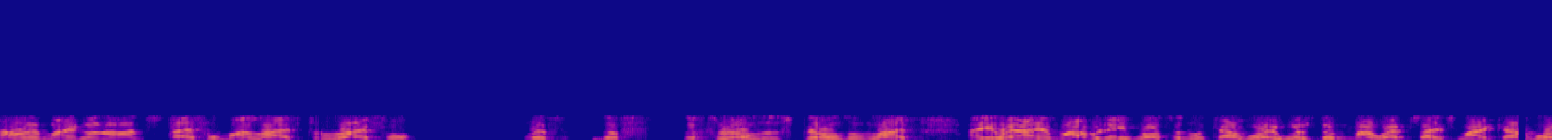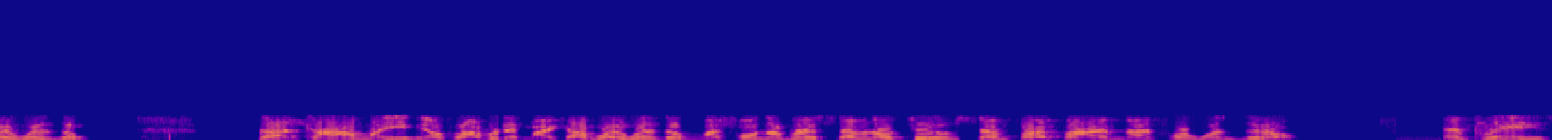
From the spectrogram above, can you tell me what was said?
how am I going to unstifle my life to rifle with the the thrills and spills of life? Anyway, I am Robert A. Wilson with Cowboy Wisdom. My website's My Cowboy Wisdom dot com. My email is robert at my cowboy wisdom. My phone number is seven zero oh two seven five five nine four one zero. And please,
